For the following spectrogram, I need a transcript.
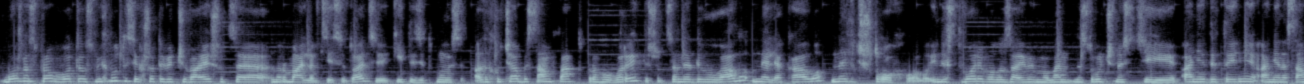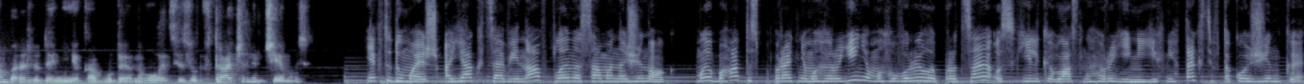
можна спробувати усміхнутися, якщо ти відчуваєш, що це нормально в цій ситуації, в якій ти зіткнувся. Але, хоча б сам факт проговорити, щоб це не дивувало, не лякало, не відштовхувало і не створювало зайвий момент незручності ані дитині, ані насамперед людині, яка буде на вулиці з втраченим чимось. Як ти думаєш, а як ця війна вплине саме на жінок? Ми багато з попередніми героїнями говорили про це, оскільки власне героїні їхніх текстів також жінки,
